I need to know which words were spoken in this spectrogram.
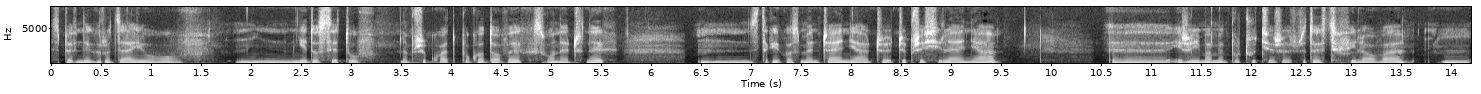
z pewnych rodzajów mm, niedosytów, na przykład pogodowych, mhm. słonecznych, mm, z takiego zmęczenia czy, czy przesilenia, jeżeli mamy poczucie, że, że to jest chwilowe mm,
